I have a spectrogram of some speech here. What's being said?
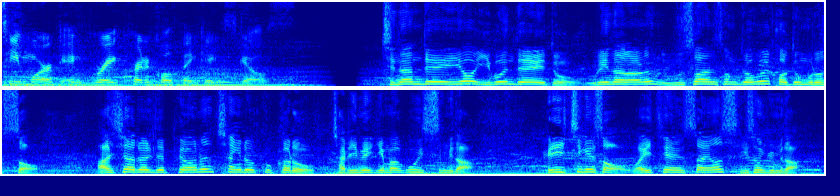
teamwork, and great critical thinking skills. 지난 대회에 이어 이번 대회에도 우리나라는 우수한 성적을 거둠으로써 아시아를 대표하는 창의력 국가로 자리매김하고 있습니다. 베이징에서 YTN 사이언스 이성규입니다.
